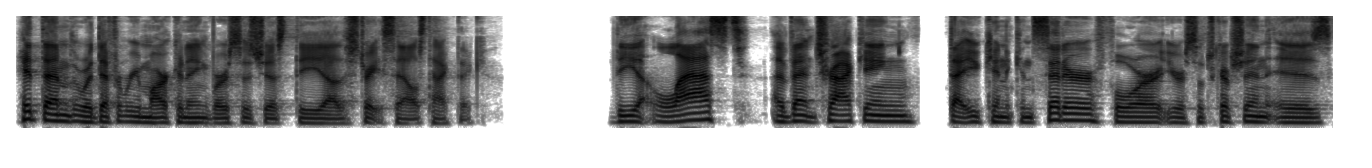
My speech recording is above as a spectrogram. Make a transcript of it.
hit them with different remarketing versus just the uh, straight sales tactic. The last event tracking that you can consider for your subscription is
